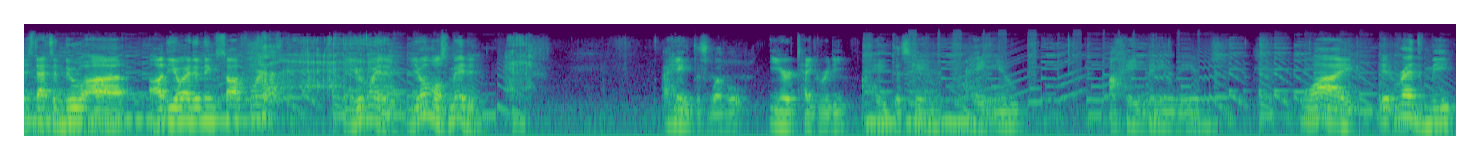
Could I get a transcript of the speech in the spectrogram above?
Is that a new uh, audio editing software? you made it. You almost made it. I hate this level. Ear integrity. I hate this game. I hate you. I hate video games. Why? It read me.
